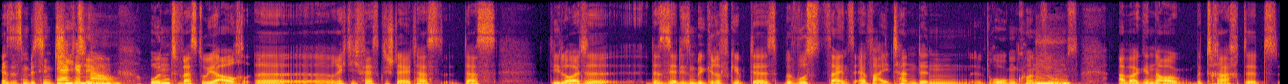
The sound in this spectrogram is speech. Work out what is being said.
es ist ein bisschen Cheating. Ja, genau. Und was du ja auch äh, richtig festgestellt hast, dass die Leute, dass es ja diesen Begriff gibt des bewusstseinserweiternden Drogenkonsums, mhm. aber genau betrachtet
